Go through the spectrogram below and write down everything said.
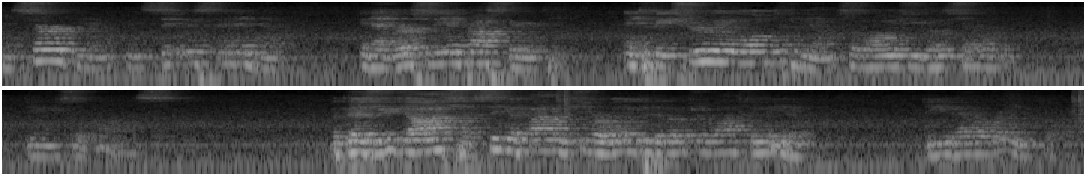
and serve him in sickness and in health, in adversity and prosperity, and to be true and loyal to him so long as you both shall live? Do you so promise? Because you, Josh, have signified that you are willing to devote your life to Mia, do you have a ring for her?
